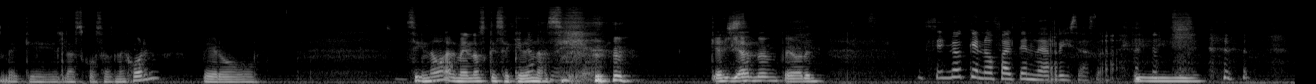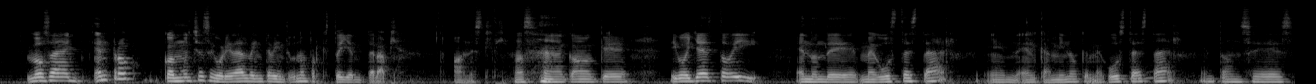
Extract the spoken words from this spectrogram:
de que las cosas mejoren, pero si no, al menos que se queden así, que ya no empeoren. Sino que no falten las risas. y, o sea, entro con mucha seguridad al 2021 porque estoy en terapia, honestly. O sea, como que Digo, ya estoy en donde me gusta estar, en el camino que me gusta estar. Entonces,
